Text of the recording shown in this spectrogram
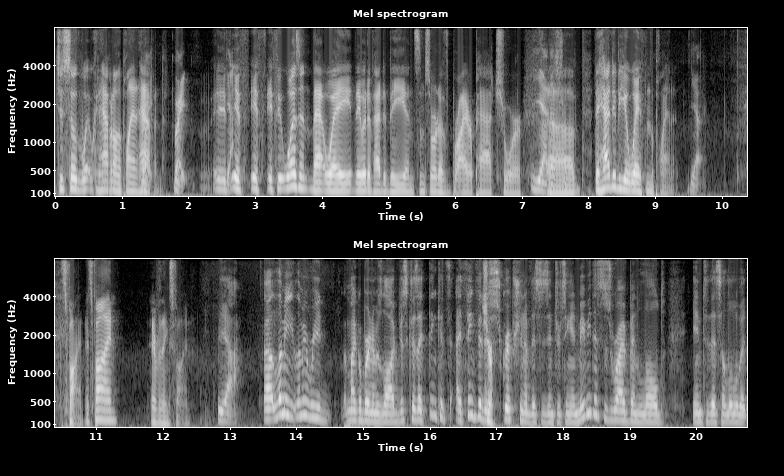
just so what could happen on the planet happened Right. If, Yeah. if if if it wasn't that way, they would have had to be in some sort of briar patch or Yeah, that's uh, They had to be away from the planet. Yeah. It's fine. It's fine. Everything's fine. Yeah. Uh, let me let me read Michael Burnham's log just because I think it's I think the Sure. description of this is interesting and maybe this is where I've been lulled into this a little bit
